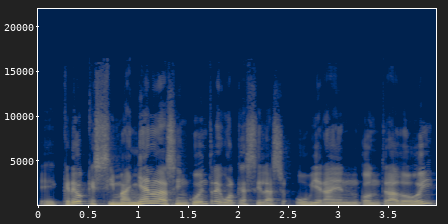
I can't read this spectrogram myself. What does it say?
Eh, creo que si mañana las encuentra, igual que si las hubiera encontrado hoy,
